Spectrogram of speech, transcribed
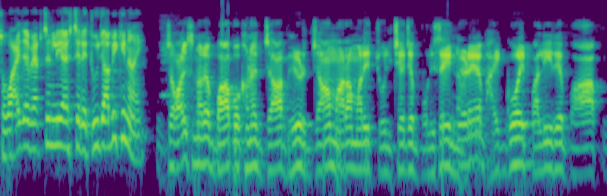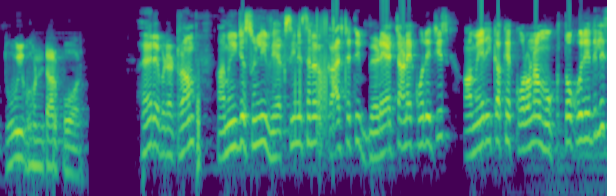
সবাই যে ভ্যাকসিন নিয়ে আসছে রে তুই যাবি কি নাই? যাইস না রে বাপ ওখানে যা ভিড় যা মারামারি চলছে যে পুলিশেই না। রে ভাগ্যই পালি রে বাপ দুই ঘণ্টার পর। হ্যাঁ রে বেটা ট্রাম্প আমি যে শুনলি ভ্যাকসিনেশনের কাজটা তুই বেড়ে চাঁড়ে করেছিস আমেরিকাকে করোনা মুক্ত করে দিলিস?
